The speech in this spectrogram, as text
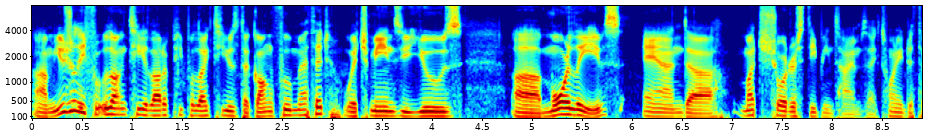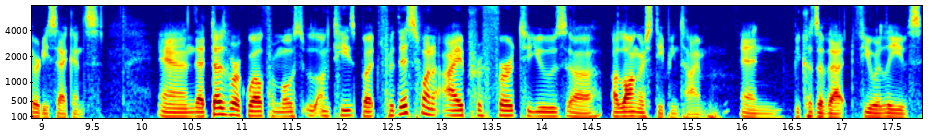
Um, usually for oolong tea, a lot of people like to use the gongfu method, which means you use uh, more leaves and uh, much shorter steeping times, like 20 to 30 seconds. And that does work well for most oolong teas, but for this one I prefer to use uh, a longer steeping time, and because of that, fewer leaves.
